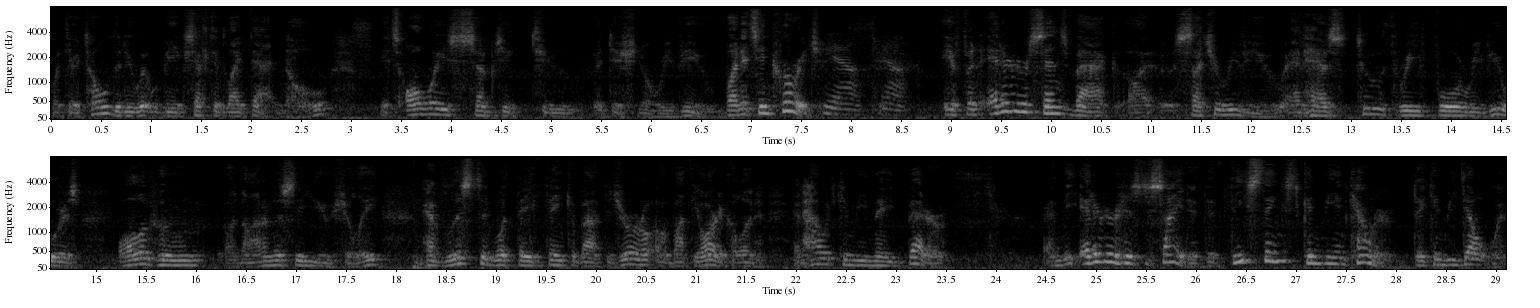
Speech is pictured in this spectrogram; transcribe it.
what they're told to do, it will be accepted like that. No, it's always subject to additional review, but it's encouraging Yeah, yeah, if an editor sends back uh, such a review and has two, three, four reviewers, all of whom anonymously usually have listed what they think about the journal, about the article, and, and how it can be made better, and the editor has decided that these things can be encountered, they can be dealt with.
